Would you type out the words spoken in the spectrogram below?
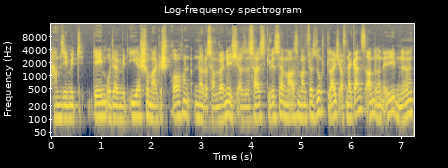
haben Sie mit dem oder mit ihr schon mal gesprochen? Na, das haben wir nicht. Also das heißt gewissermaßen, man versucht gleich auf einer ganz anderen Ebene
